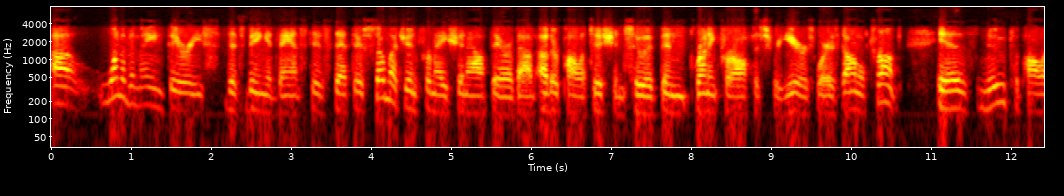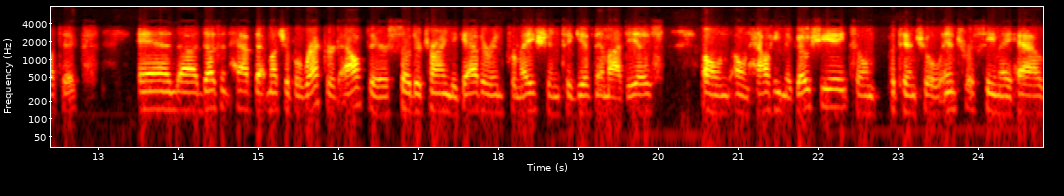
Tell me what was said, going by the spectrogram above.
uh, one of the main theories that's being advanced is that there's so much information out there about other politicians who have been running for office for years, whereas Donald Trump is new to politics and uh, doesn't have that much of a record out there. So they're trying to gather information to give them ideas on on how he negotiates, on potential interests he may have,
